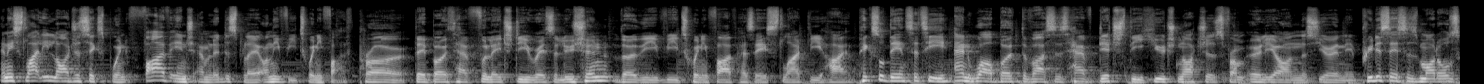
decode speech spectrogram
and a slightly larger 6.5 inch AMOLED display on the V25 Pro. They both have full HD resolution, though the V25 has a slightly higher pixel density. And while both devices have ditched the huge notches from earlier on this year in their predecessors models,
